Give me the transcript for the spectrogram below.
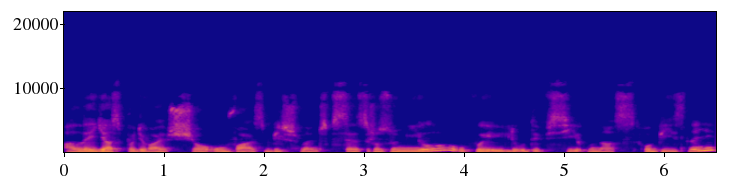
Але я сподіваюся, що у вас більш-менш все зрозуміло, ви люди всі у нас обізнані,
